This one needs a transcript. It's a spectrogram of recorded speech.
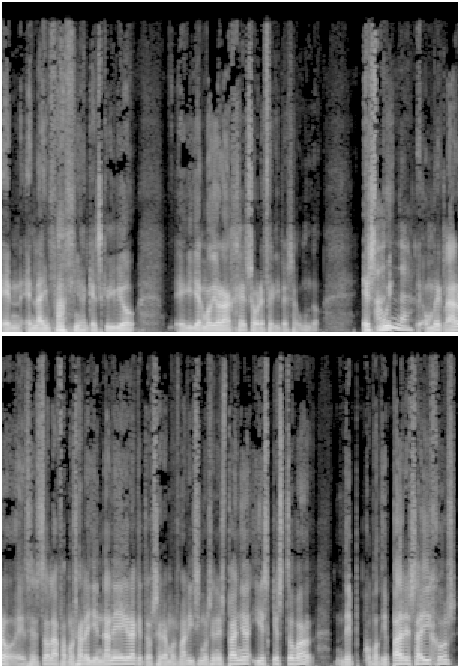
en, en la infamia que escribió eh, Guillermo de Orange sobre Felipe II. Es muy, hombre, claro, es esto la famosa leyenda negra que todos éramos malísimos en España y es que esto va de como de padres a hijos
